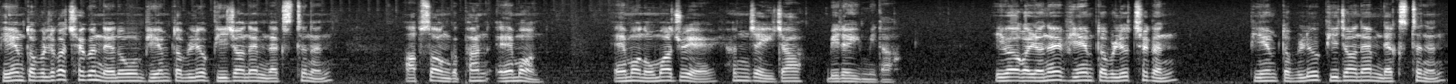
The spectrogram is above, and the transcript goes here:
BMW가 최근 내놓은 BMW 비전 M 넥스트는 앞서 언급한 M1, M1 오마주의 현재이자 미래입니다. 이와 관련해 BMW 측은 BMW 비전 M 넥스트는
